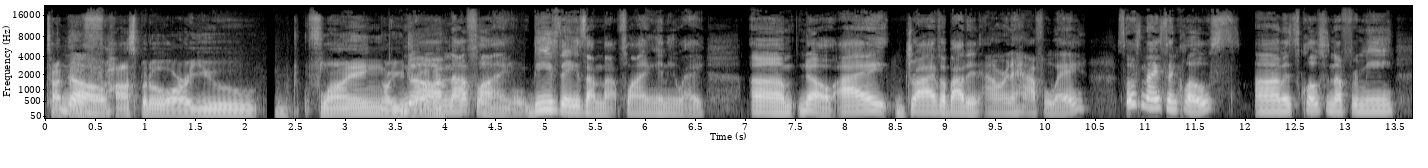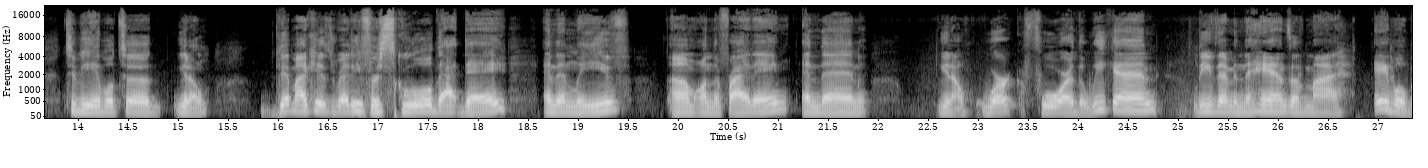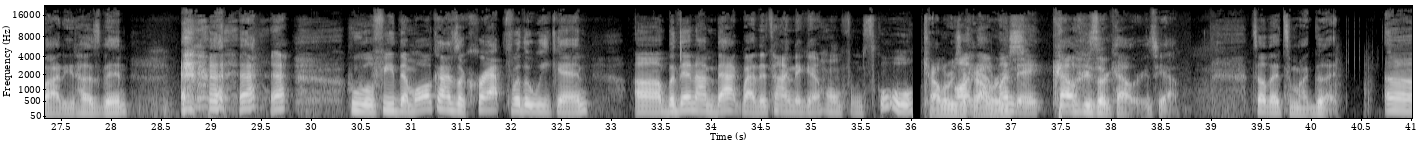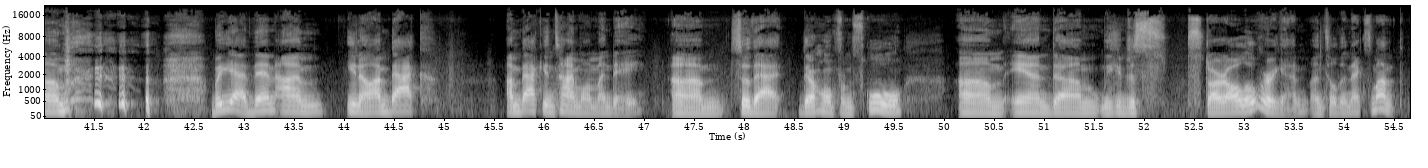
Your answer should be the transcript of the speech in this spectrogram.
type No. of hospital or are you flying? Are you No, driving? I'm not flying. These days, I'm not flying anyway. Um, no, I drive about an hour and a half away, so it's nice and close. Um, it's close enough for me to be able to, you know, get my kids ready for school that day and then leave um, on the Friday and then, you know, work for the weekend, leave them in the hands of my able bodied husband who will feed them all kinds of crap for the weekend. Uh, but then I'm back by the time they get home from school. Calories are calories. that Monday. Calories are calories. Yeah, tell that to my gut. Um, but yeah, then I'm you know I'm back. I'm back in time on Monday, um, so that they're home from school, um, and um, we can just start all over again until the next month.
